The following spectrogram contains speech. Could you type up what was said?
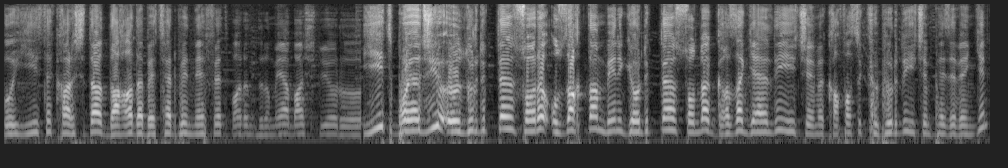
bu Yiğit'e karşı da daha da beter bir nefret barındırmaya başlıyorum. Yiğit boyacıyı öldürdükten sonra uzaktan beni gördükten sonra gaza geldiği için ve kafası köpürdüğü için pezevengin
